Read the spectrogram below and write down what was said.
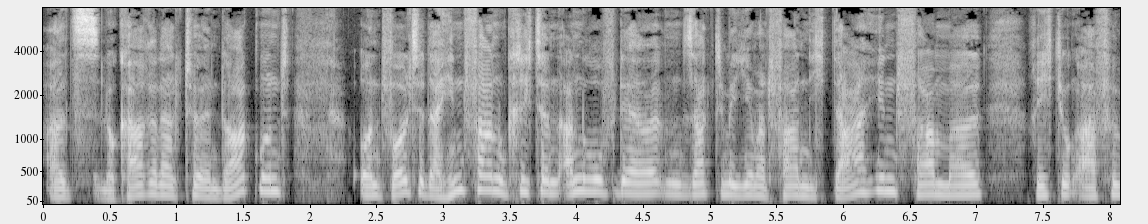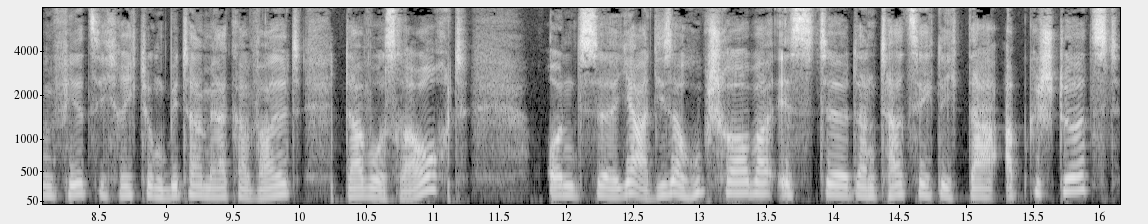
als Lokalredakteur in Dortmund und wollte da hinfahren und kriegte einen Anruf, der ähm, sagte mir jemand, fahr nicht dahin, fahr mal Richtung A45, Richtung Bittermerker Wald, da wo es raucht. Und äh, ja, dieser Hubschrauber ist äh, dann tatsächlich da abgestürzt.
